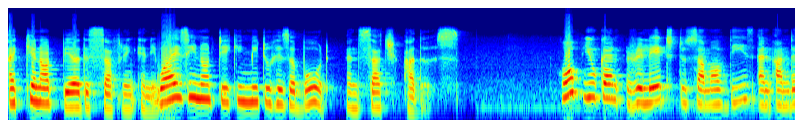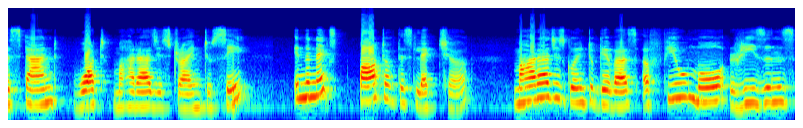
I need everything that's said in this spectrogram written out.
I cannot bear this suffering any. Why is He not taking me to His abode? And such others. Hope you can relate to some of these and understand what Maharaj is trying to say. In the next part of this lecture, Maharaj is going to give us a few more reasons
